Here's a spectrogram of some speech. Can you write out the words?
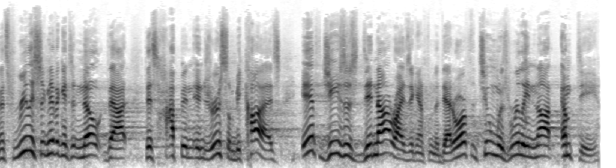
And it's really significant to note that this happened in Jerusalem because if Jesus did not rise again from the dead, or if the tomb was really not empty,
